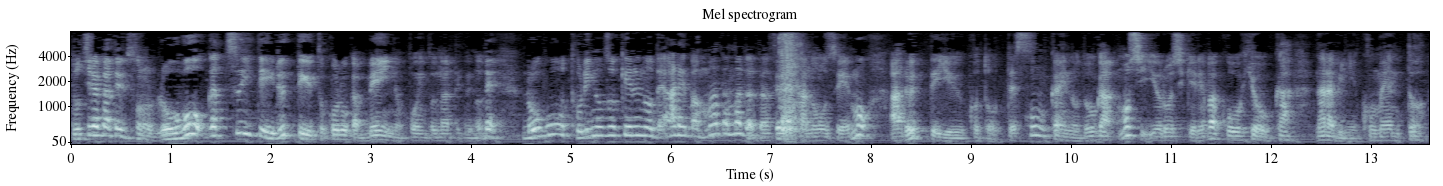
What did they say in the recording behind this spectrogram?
どちらかというとそのロゴがついているっていうところがメインのポイントになってくるので、ロゴを取り除けるのであれば、まだまだ出せる可能性もあるっていうことです。今回の動画、もしよろしければ高評価、並びにコメント、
